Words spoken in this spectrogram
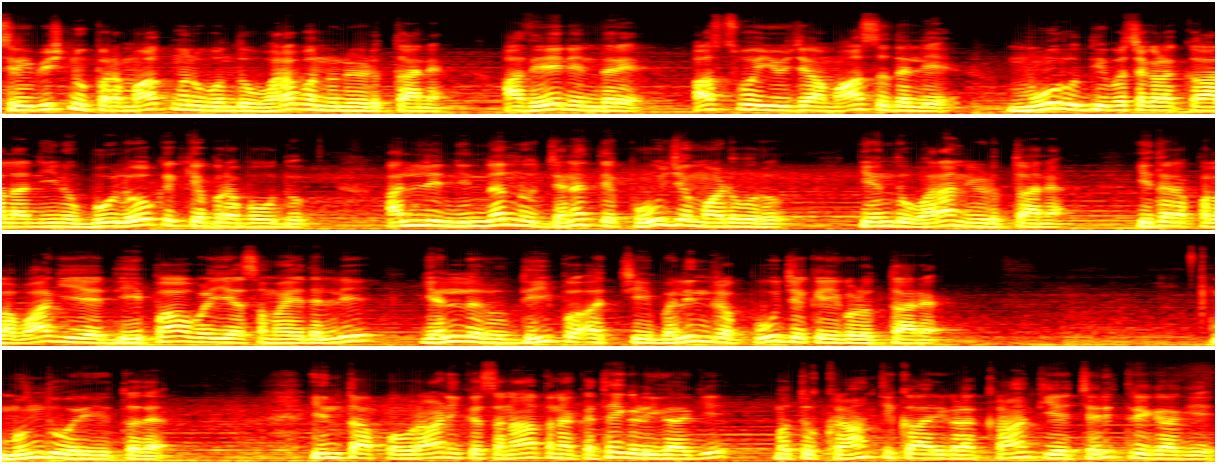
ಶ್ರೀ ವಿಷ್ಣು ಪರಮಾತ್ಮನು ಒಂದು ವರವನ್ನು ನೀಡುತ್ತಾನೆ. ಅದೇನೆಂದರೆ ಅಶ್ವಯುಜ ಮಾಸದಲ್ಲಿ ಮೂರು ದಿವಸಗಳ ಕಾಲ ನೀನು ಭೂಲೋಕಕ್ಕೆ ಬರಬಹುದು. ಅಲ್ಲಿ ನಿನ್ನನ್ನು ಜನತೆ ಪೂಜೆ ಮಾಡುವರು ಎಂದು ವರ ನೀಡುತ್ತಾನೆ. ಇದರ ಫಲವಾಗಿಯೇ ದೀಪಾವಳಿಯ ಸಮಯದಲ್ಲಿ ಎಲ್ಲರೂ ದೀಪ ಹಚ್ಚಿ ಬಲೀಂದ್ರ ಪೂಜೆ ಕೈಗೊಳ್ಳುತ್ತಾರೆ. ಮುಂದುವರಿಯುತ್ತದೆ. ಇಂಥ ಪೌರಾಣಿಕ ಸನಾತನ ಕಥೆಗಳಿಗಾಗಿ ಮತ್ತು ಕ್ರಾಂತಿಕಾರಿಗಳ ಕ್ರಾಂತಿಯ ಚರಿತ್ರೆಗಾಗಿ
